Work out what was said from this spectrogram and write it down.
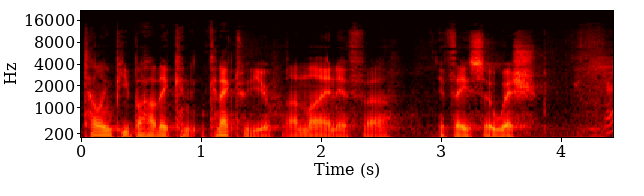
telling people how they can connect with you online if uh, if they so wish. Sure.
